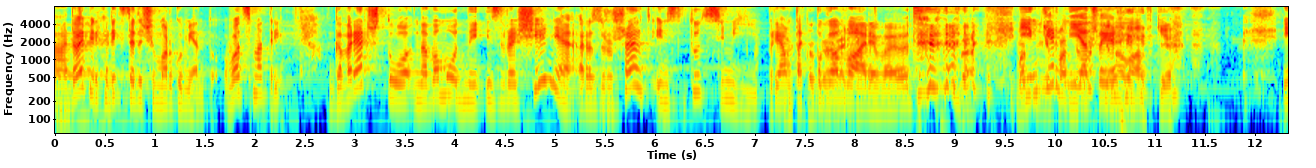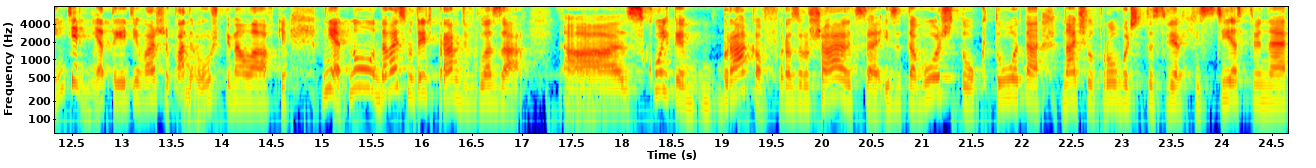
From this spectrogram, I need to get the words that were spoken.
А, давай переходить к следующему аргументу. Вот смотри, говорят, что новомодные извращения разрушают институт семьи, прям так, так поговаривают. Да. Вот Интернеты. на лавке интернеты эти ваши, подружки на лавке. Нет, ну давай смотреть правде в глаза. А, сколько браков разрушаются из-за того, что кто-то начал пробовать что-то сверхъестественное,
